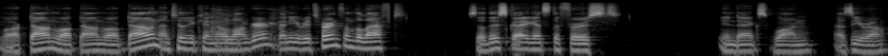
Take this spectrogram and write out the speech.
Walk down, walk down, walk down until you can no longer. Then you return from the left. So this guy gets the first index 1, a 0.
